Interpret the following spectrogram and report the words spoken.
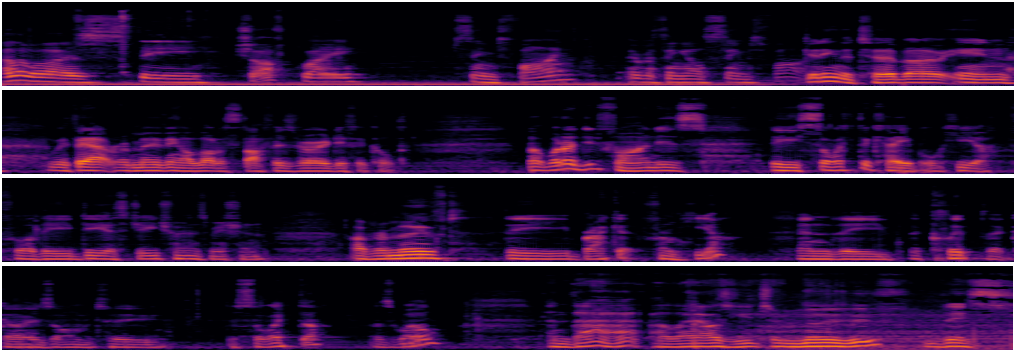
Otherwise, the shaft play seems fine. Everything else seems fine. Getting the turbo in without removing a lot of stuff is very difficult. But what I did find is the selector cable here for the DSG transmission. I've removed the bracket from here and the, the clip that goes onto the selector as well. And that allows you to move this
